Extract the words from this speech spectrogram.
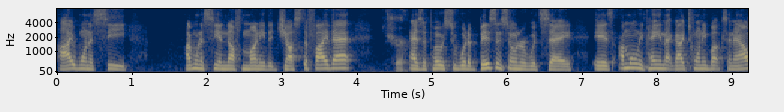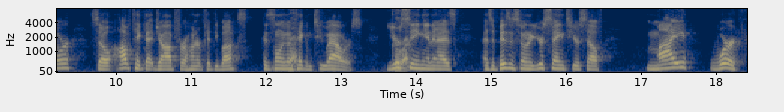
I want to see I want to see enough money to justify that. Sure. As opposed to what a business owner would say is I'm only paying that guy 20 bucks an hour, so I'll take that job for 150 bucks because it's only going right. to take him 2 hours. You're Correct. seeing it as as a business owner, you're saying to yourself, my worth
